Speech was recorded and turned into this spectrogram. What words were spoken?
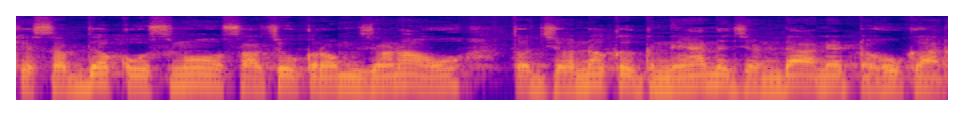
કે શબ્દકોશનો સાચો ક્રમ જણાવો તો જનક જ્ઞાન ઝંડા અને ટહુકાર.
